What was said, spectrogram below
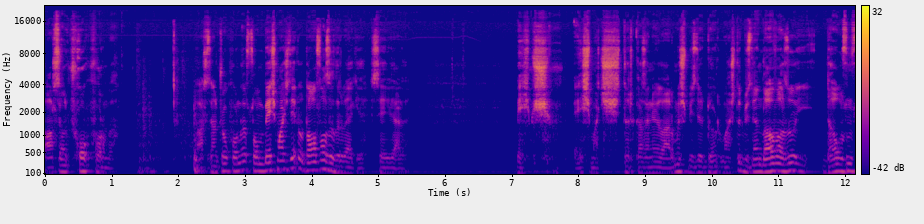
Arsenal çok formda. Arsenal çok formda. Son 5 maç değil o daha fazladır belki de serilerde. 5'miş. 5 maçtır kazanıyorlarmış. Bizde 4 maçtır. Bizden daha fazla daha uzun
